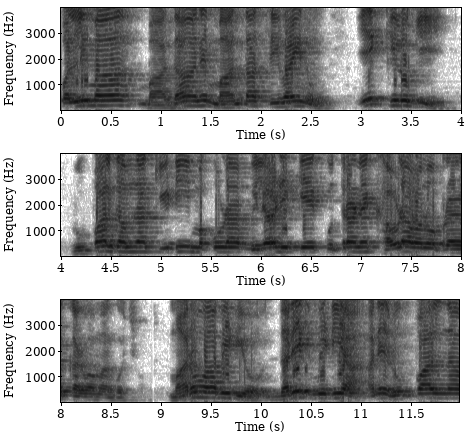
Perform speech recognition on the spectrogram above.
પલ્લીમાં બાધા અને માનતા સિવાયનું એક કિલો ઘી રૂપાલ ગામના કીડી મકોડા બિલાડી કે કૂતરાને ખવડાવવાનો પ્રયોગ કરવા માંગુ છું. મારો આ વીડિયો દરેક મીડિયા અને રૂપાલના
